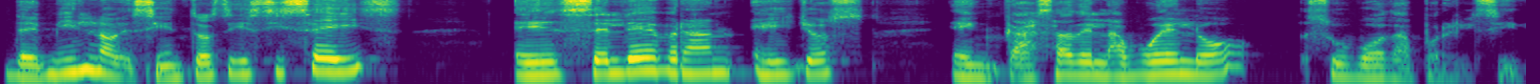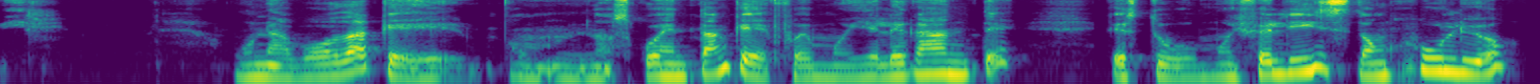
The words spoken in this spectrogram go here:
de 1916 eh, celebran ellos en casa del abuelo su boda por el civil. Una boda que nos cuentan que fue muy elegante, que estuvo muy feliz don Julio,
